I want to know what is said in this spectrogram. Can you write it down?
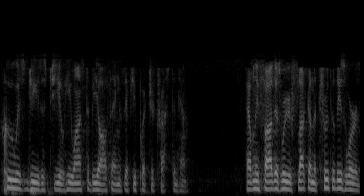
Who is Jesus to you? He wants to be all things if you put your trust in Him. Heavenly Father, as we reflect on the truth of these words,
